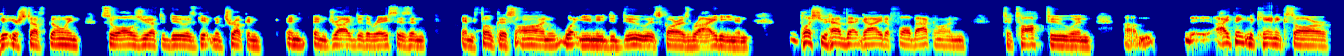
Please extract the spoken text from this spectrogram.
get your stuff going. So all you have to do is get in the truck and and and drive to the races and and focus on what you need to do as far as riding and plus you have that guy to fall back on to talk to and um, i think mechanics are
